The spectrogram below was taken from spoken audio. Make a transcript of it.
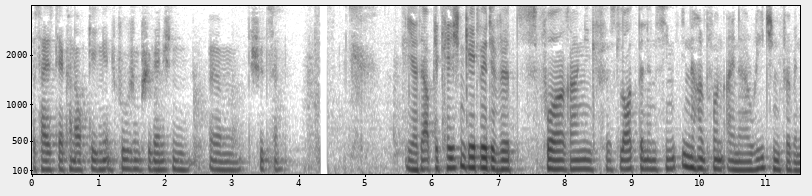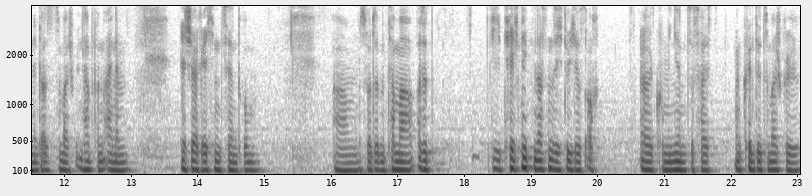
Das heißt, der kann auch gegen Intrusion Prevention ähm, schützen. Ja, der Application Gateway der wird vorrangig fürs Load Balancing innerhalb von einer Region verwendet, also zum Beispiel innerhalb von einem Azure Rechenzentrum. Ähm, so damit haben wir, also die Techniken lassen sich durchaus auch äh, kombinieren. Das heißt, man könnte zum Beispiel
